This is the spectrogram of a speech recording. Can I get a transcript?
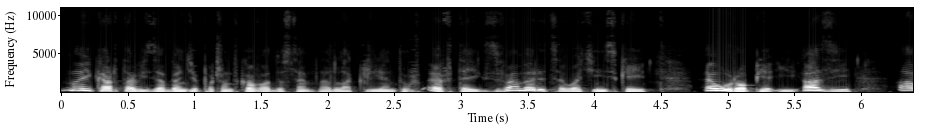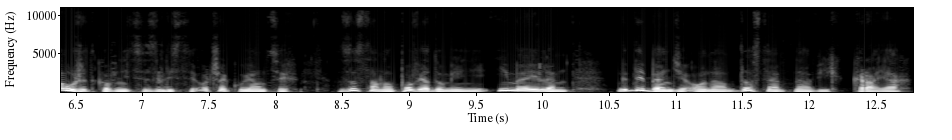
No i karta Visa będzie początkowo dostępna dla klientów FTX w Ameryce Łacińskiej, Europie i Azji, a użytkownicy z listy oczekujących zostaną powiadomieni e-mailem, gdy będzie ona dostępna w ich krajach.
